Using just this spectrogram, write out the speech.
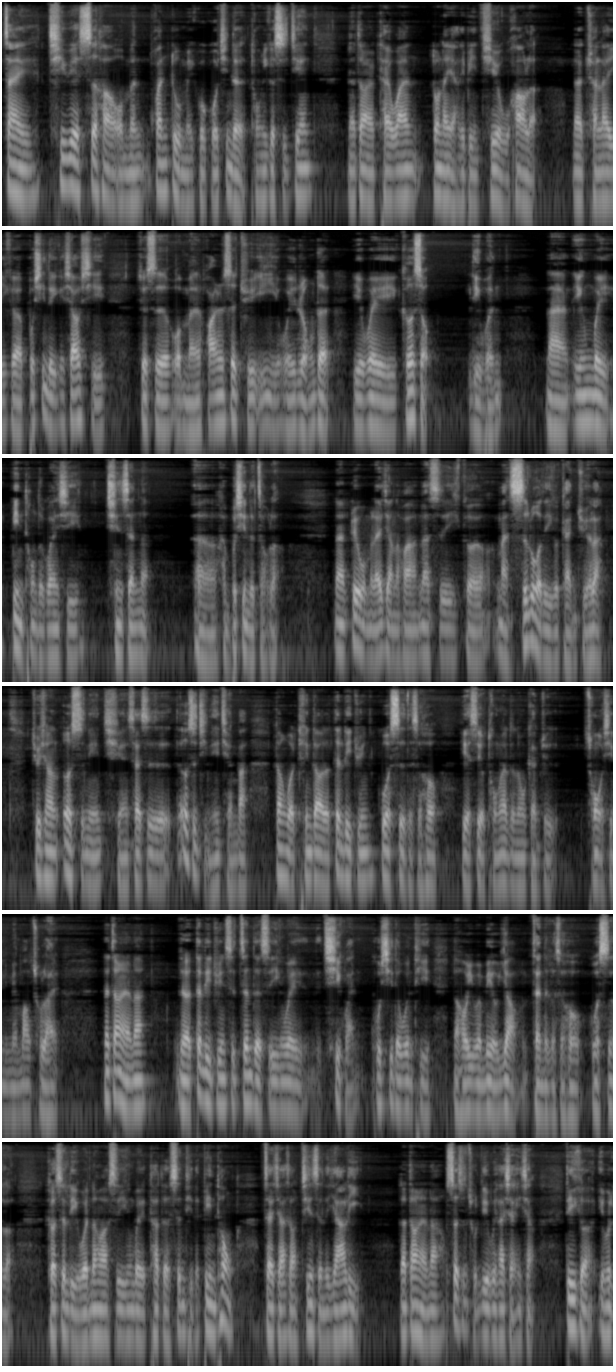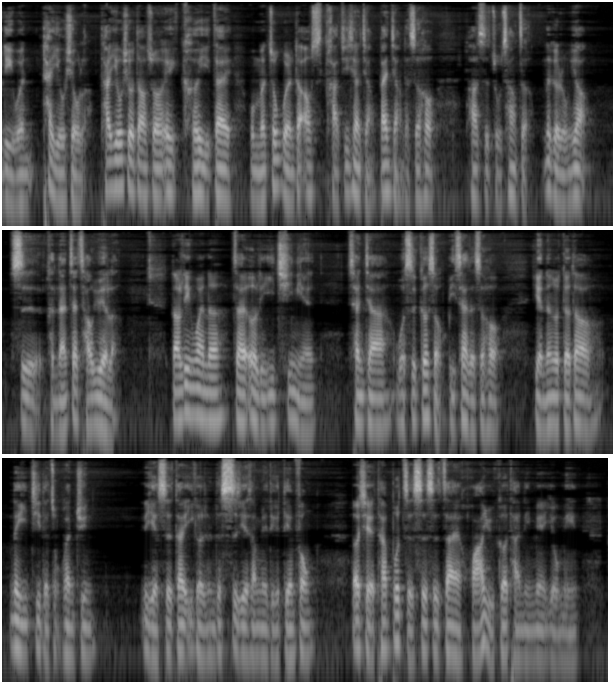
在七月四号，我们欢度美国国庆的同一个时间，那当然台湾东南亚那边七月五号了，那传来一个不幸的一个消息，就是我们华人社区引以为荣的一位歌手李玟，那因为病痛的关系轻生了，呃，很不幸的走了。那对我们来讲的话，那是一个蛮失落的一个感觉了。就像二十年前，还是二十几年前吧，当我听到邓丽君过世的时候，也是有同样的那种感觉从我心里面冒出来。那当然呢，呃，邓丽君是真的是因为气管呼吸的问题，然后因为没有药，在那个时候过世了。可是李玟的话，是因为她的身体的病痛，再加上精神的压力。那当然了，设身处地为她想一想。第一个，因为李玟太优秀了，她优秀到说，哎，可以在我们中国人的奥斯卡金像奖颁奖的时候，她是主唱者，那个荣耀是很难再超越了。那另外呢，在二零一七年参加《我是歌手》比赛的时候，也能够得到那一季的总冠军，也是在一个人的事业上面的一个巅峰。而且她不只是是在华语歌坛里面有名。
